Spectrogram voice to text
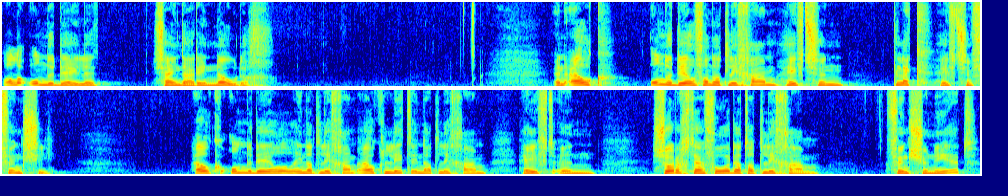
alle onderdelen zijn daarin nodig. En elk onderdeel van dat lichaam heeft zijn plek, heeft zijn functie. Elk onderdeel in dat lichaam, elk lid in dat lichaam heeft een, zorgt ervoor dat dat lichaam functioneert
